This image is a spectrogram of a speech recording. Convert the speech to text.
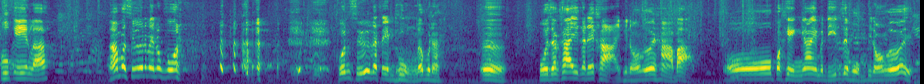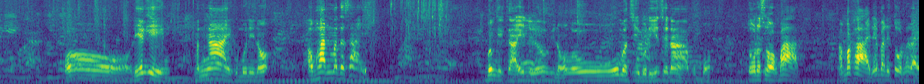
ปลูกเองเหรอเอามาซื้อได้ไหมน้องโฟนคนซื้อก็เต็มถุงแล้วพุ่นนะเออหัวจังไข่ก็ได้ขายพี่น้องเอ้ยห้าบาทโอ้ปลาเข่งง่ายมาดีนใส่ผมพี่น้องเอ้ยโอ้เลี้ยงเองมันง่ายคุณมือนี้เนาะเอาพันธุ์มาแต่ใส่เบิ้งไกลๆนี่เด้อพี่น้องโอ้มาจีบดีเซน่าผมบอกตัวละสองบาทเอามาขายได้บัตรโตเท่าไหร่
